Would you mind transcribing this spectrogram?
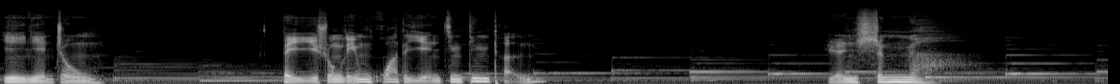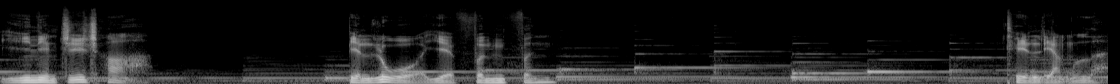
意念中，被一双莲花的眼睛盯疼。人生啊，一念之差，便落叶纷纷。天凉了，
